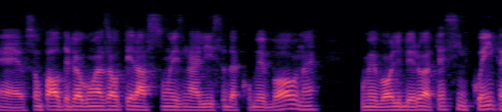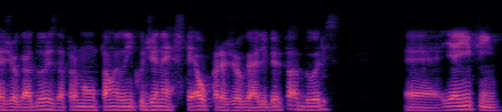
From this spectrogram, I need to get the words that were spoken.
É, o São Paulo teve algumas alterações na lista da Comebol, né? Comebol liberou até 50 jogadores, dá para montar um elenco de NFL para jogar Libertadores. É, e aí, enfim,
